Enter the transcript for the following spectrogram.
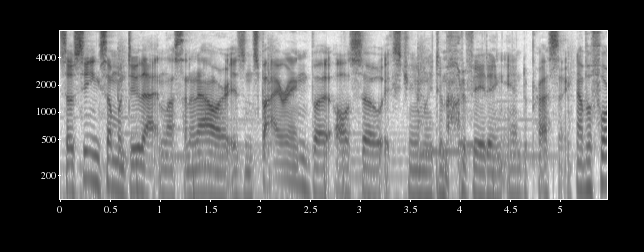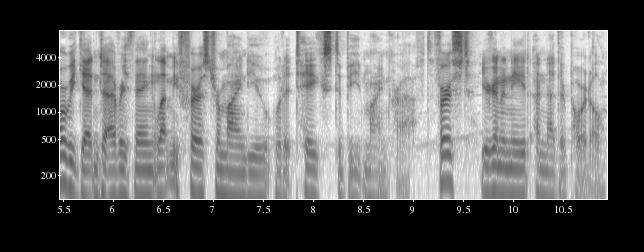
So seeing someone do that in less than an hour is inspiring, but also extremely demotivating and depressing. Now before we get into everything, let me first remind you what it takes to beat Minecraft. First, you're gonna need a nether portal.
